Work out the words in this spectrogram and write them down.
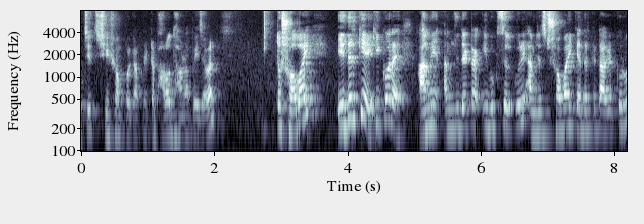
উচিত সেই সম্পর্কে আপনি একটা ভালো ধারণা পেয়ে যাবেন। তো সবাই এদেরকে কি করে? আমি আমি যদি একটা ইবুক সেল করি, আমি জাস্ট সবাইকে এদেরকে টার্গেট করব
